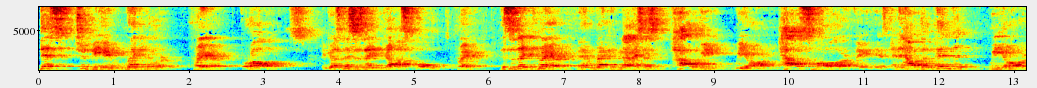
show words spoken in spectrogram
This should be a regular prayer for all of us because this is a gospel prayer. This is a prayer that recognizes how weak we are, how small our faith is, and how dependent we are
